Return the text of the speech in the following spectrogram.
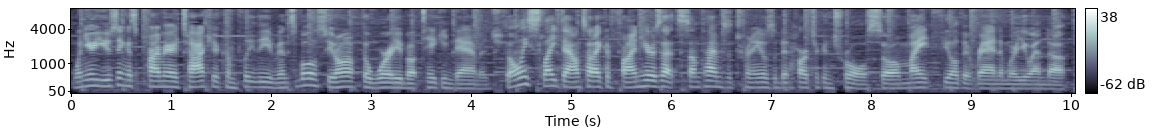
When you're using its primary attack, you're completely invincible, so you don't have to worry about taking damage. The only slight downside I could find here is that sometimes the tornado is a bit hard to control, so it might feel a bit random where you end up.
